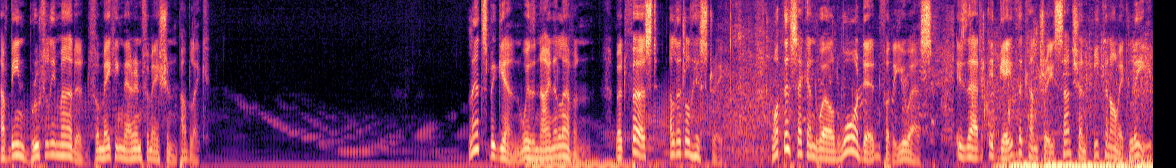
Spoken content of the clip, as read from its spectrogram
have been brutally murdered for making their information public. Let's begin with 9-11, but first a little history. What the Second World War did for the US is that it gave the country such an economic lead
